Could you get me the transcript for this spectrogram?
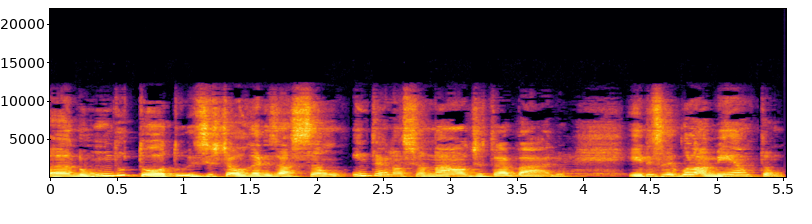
uh, no mundo todo. Existe a Organização Internacional de Trabalho. Eles regulamentam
